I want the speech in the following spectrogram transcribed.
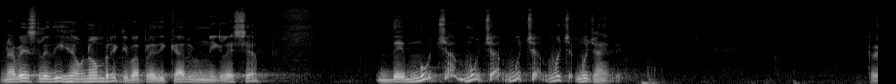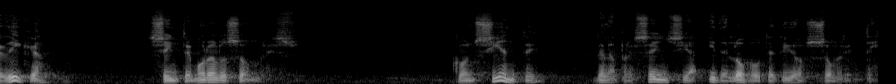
Una vez le dije a un hombre que iba a predicar en una iglesia de mucha, mucha, mucha, mucha, mucha gente. Predica sin temor a los hombres, consciente de la presencia y del ojo de Dios sobre ti.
